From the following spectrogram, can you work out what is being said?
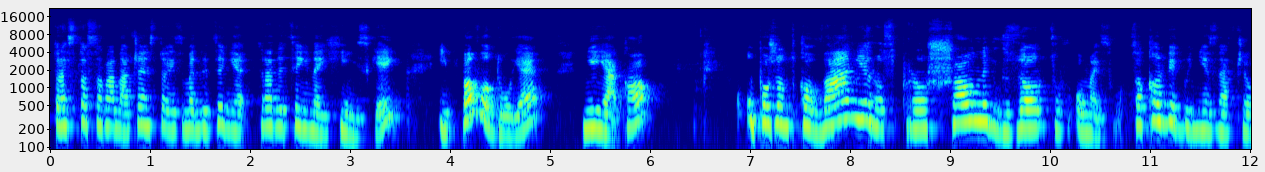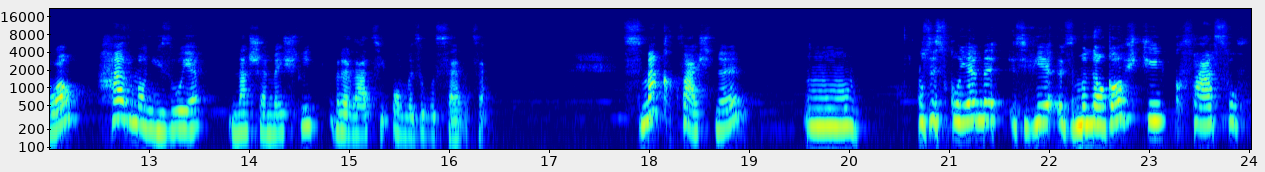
która stosowana często jest w medycynie tradycyjnej chińskiej i powoduje niejako uporządkowanie rozproszonych wzorców umysłu. Cokolwiek by nie znaczyło, harmonizuje nasze myśli w relacji umysł-serce. Smak kwaśny mm, uzyskujemy z, z mnogości kwasów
